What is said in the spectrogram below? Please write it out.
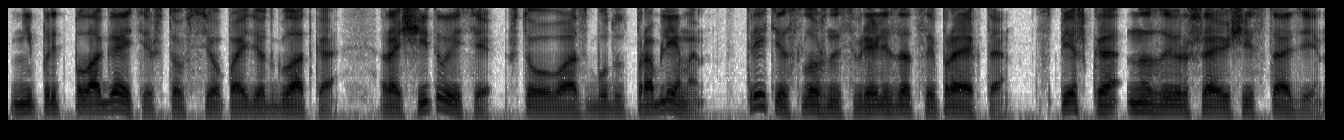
Не предполагайте, что все пойдет гладко. Рассчитывайте, что у вас будут проблемы. Третья сложность в реализации проекта – спешка на завершающей стадии.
